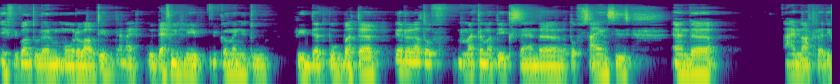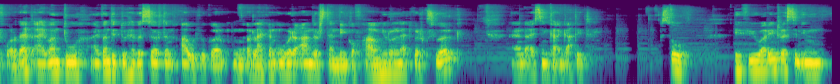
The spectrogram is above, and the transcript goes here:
if you want to learn more about it, then I would definitely recommend you to read that book. But uh, there are a lot of mathematics and a lot of sciences, and uh, I'm not ready for that. I want to, I wanted to have a certain outlook or, or like an overall understanding of how neural networks work, and I think I got it. So, if you are interested in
